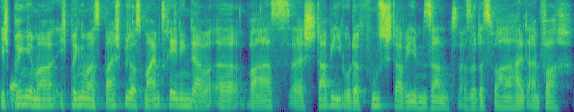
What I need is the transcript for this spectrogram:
Ich bringe immer, ich bringe immer das Beispiel aus meinem Training, da äh, war es äh, Stabi oder Fußstabi im Sand. Also das war halt einfach,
